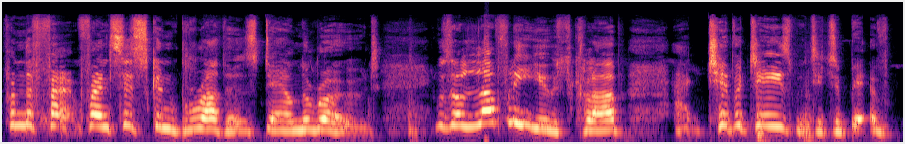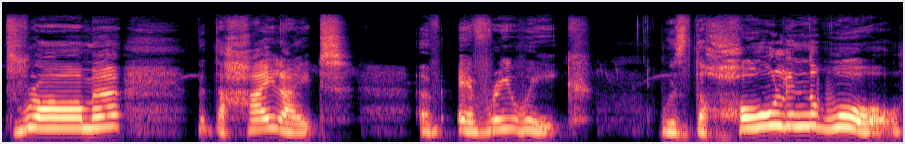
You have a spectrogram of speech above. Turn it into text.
from the Franciscan brothers down the road. It was a lovely youth club, activities, we did a bit of drama, but the highlight of every week was the hole in the wall,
